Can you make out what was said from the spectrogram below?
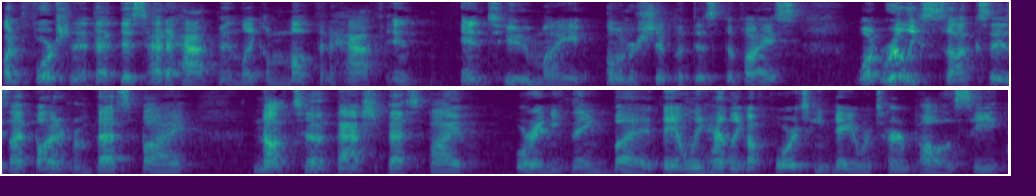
unfortunate that this had to happen like a month and a half in into my ownership of this device. What really sucks is I bought it from Best Buy, not to bash Best Buy or anything, but they only had like a 14 day return policy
